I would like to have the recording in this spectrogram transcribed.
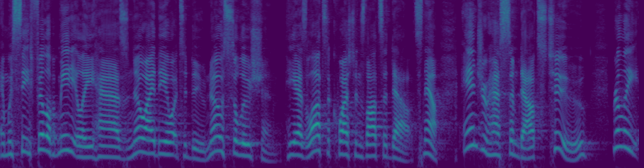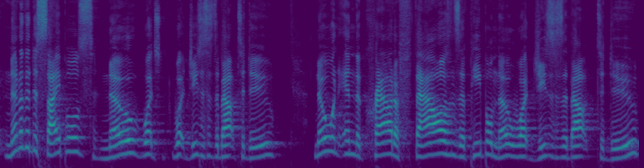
And we see Philip immediately has no idea what to do, no solution. He has lots of questions, lots of doubts. Now, Andrew has some doubts too. Really, none of the disciples know what, what Jesus is about to do. No one in the crowd of thousands of people know what Jesus is about to do.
